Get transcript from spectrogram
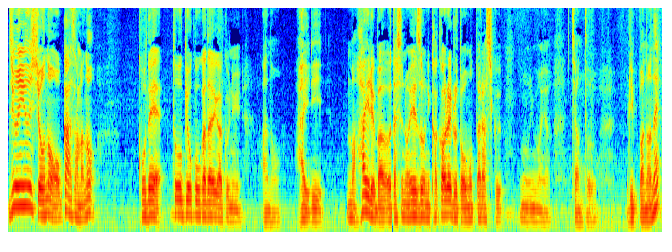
準優勝のお母様の子で東京工科大学にあの入りまあ入れば私の映像に関われると思ったらしく、うん、今やちゃんと立派なね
